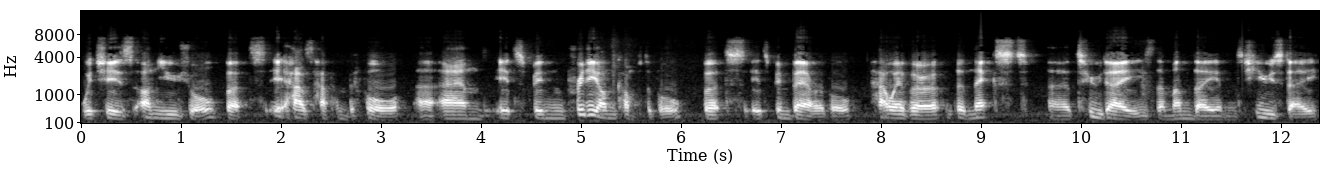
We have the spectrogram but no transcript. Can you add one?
which is unusual, but it has happened before, uh, and it's been pretty uncomfortable, but it's been bearable. However, the next uh, two days, the Monday and Tuesday,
